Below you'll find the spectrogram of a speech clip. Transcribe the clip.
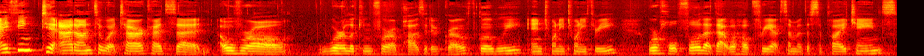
I think to add on to what Tarek had said, overall, we're looking for a positive growth globally in 2023. We're hopeful that that will help free up some of the supply chains.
